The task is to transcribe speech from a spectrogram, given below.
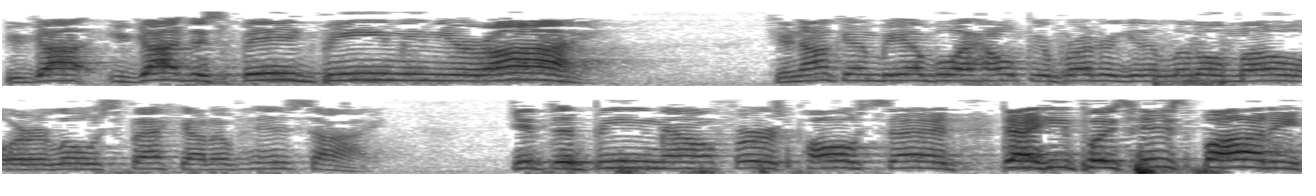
You got, you got this big beam in your eye. You're not going to be able to help your brother get a little mote or a little speck out of his eye. Get the beam out first. Paul said that he puts his body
